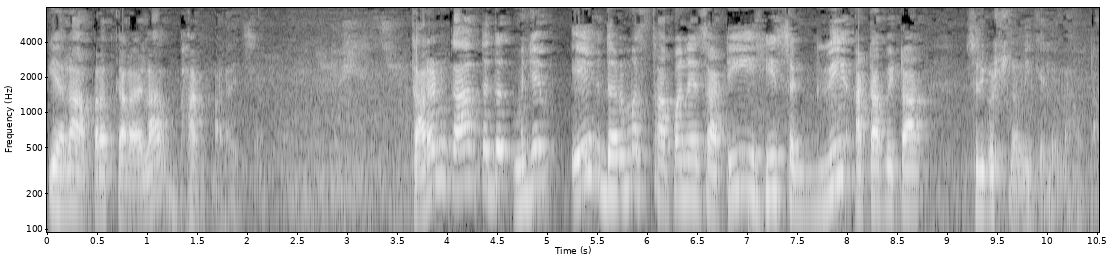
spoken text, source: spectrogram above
की ह्याला अपराध करायला भाग पाडायचं. कारण का? तर म्हणजे एक धर्म स्थापनेसाठी ही सगळी आटापिटा श्रीकृष्णांनी केलेला होता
